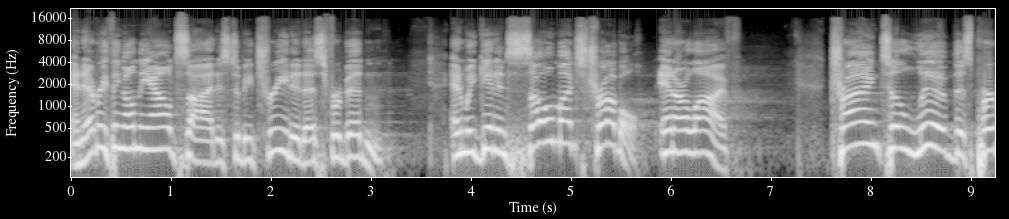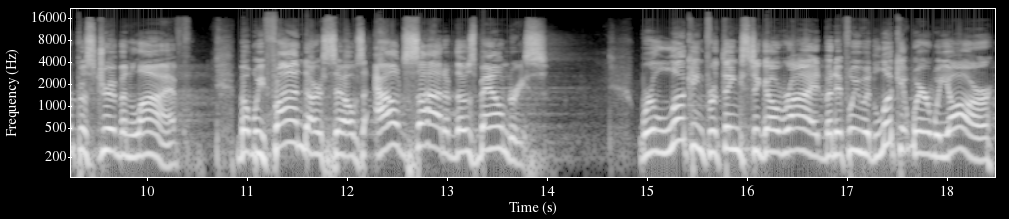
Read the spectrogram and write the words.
And everything on the outside is to be treated as forbidden. And we get in so much trouble in our life trying to live this purpose driven life, but we find ourselves outside of those boundaries. We're looking for things to go right, but if we would look at where we are,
